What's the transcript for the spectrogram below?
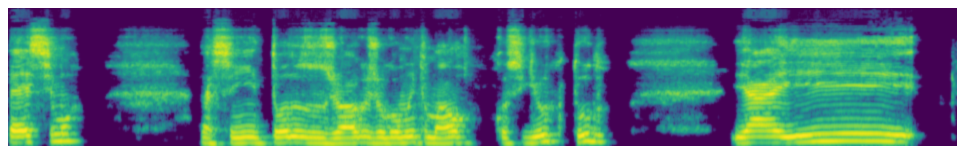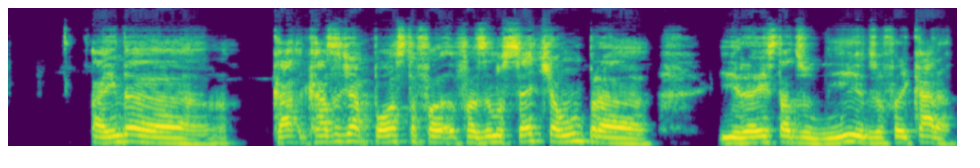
péssimo. Assim, em todos os jogos, jogou muito mal, conseguiu tudo. E aí, ainda casa de aposta fazendo 7 a 1 para Irã e Estados Unidos. Eu falei, cara,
